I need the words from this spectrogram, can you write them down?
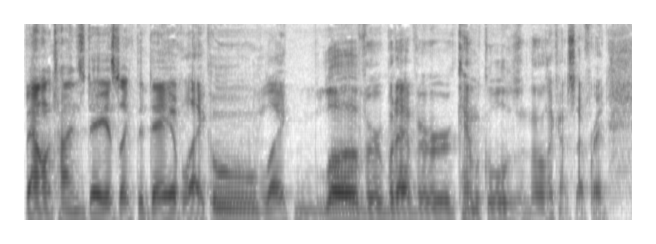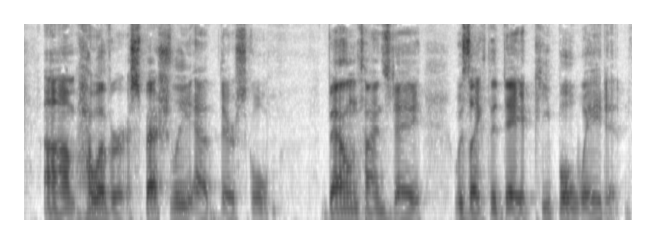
Valentine's Day is like the day of like, ooh, like love or whatever, or chemicals and all that kind of stuff, right? Um, however, especially at their school, Valentine's Day was like the day people waited.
